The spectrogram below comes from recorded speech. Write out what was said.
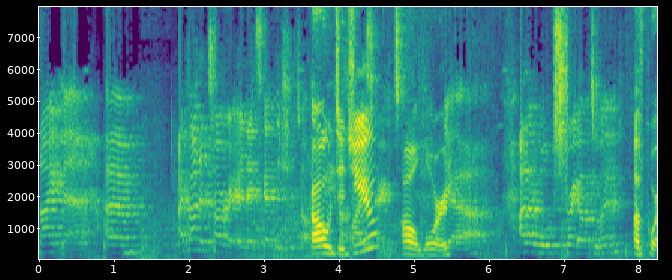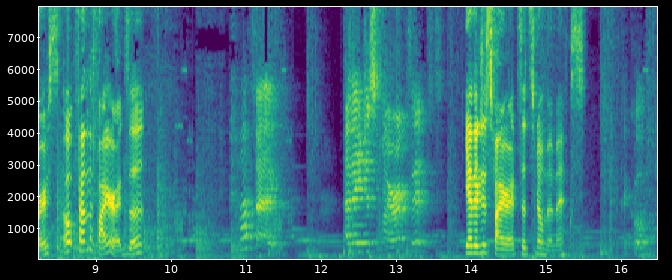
Nightmare. Um, I found a turret and it scared the shit out of Oh, did That's why I you? Oh lord. Yeah. And I walked straight up to it. Of course. Oh, found the fire exit. Perfect. Are they just fire exits? Yeah, they're just fire exits, no mimics. Okay, cool.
